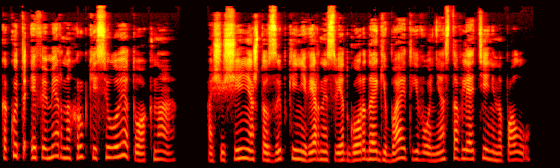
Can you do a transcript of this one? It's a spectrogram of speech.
какой-то эфемерно хрупкий силуэт у окна, Ощущение, что зыбкий неверный свет города огибает его, не оставляя тени на полу.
